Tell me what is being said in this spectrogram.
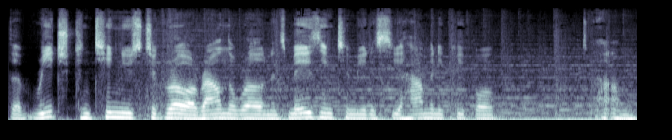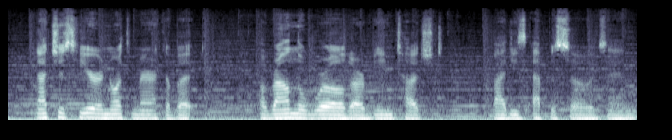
the reach continues to grow around the world, and it's amazing to me to see how many people, um, not just here in North America, but around the world, are being touched by these episodes, and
